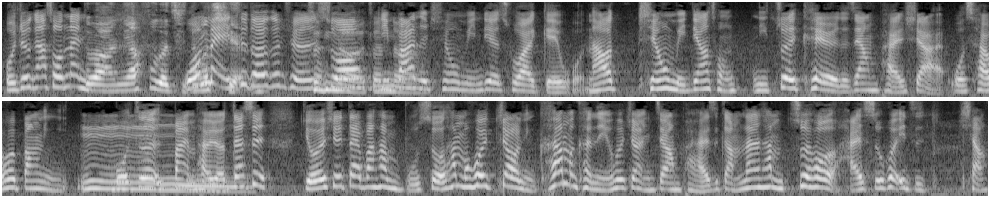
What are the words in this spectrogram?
我就跟他说，那你对啊，你要付得起。我每次都会跟学生说，你把你的前五名列出来给我，然后前五名一定要从你最 care 的这样排下来。我才会帮你，嗯、我这帮你排掉。但是有一些代班他们不是，他们会叫你，他们可能也会叫你这样排还是干嘛？但是他们最后还是会一直想，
